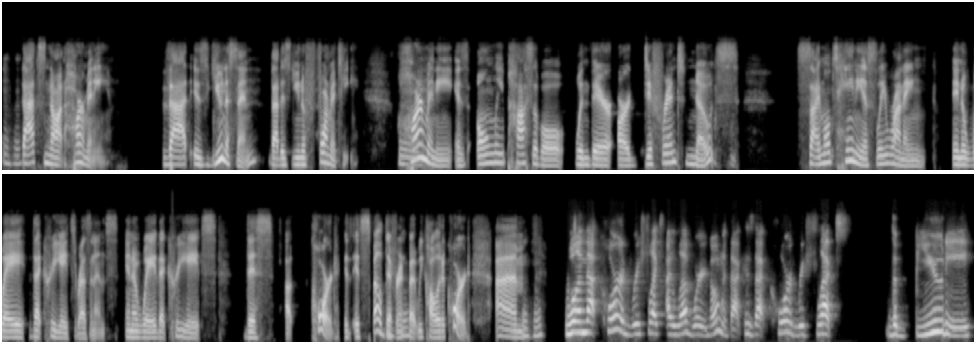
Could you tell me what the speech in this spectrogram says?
Mhm. that's not harmony. That is unison, that is uniformity. Mm. Harmony is only possible when there are different notes simultaneously running in a way that creates resonance, in a way that creates this uh, chord. It, it's spelled different, Mhm. but we call it a chord. Um, Mhm. Well, and that chord reflects, I love where you're going with that because that chord reflects the beauty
